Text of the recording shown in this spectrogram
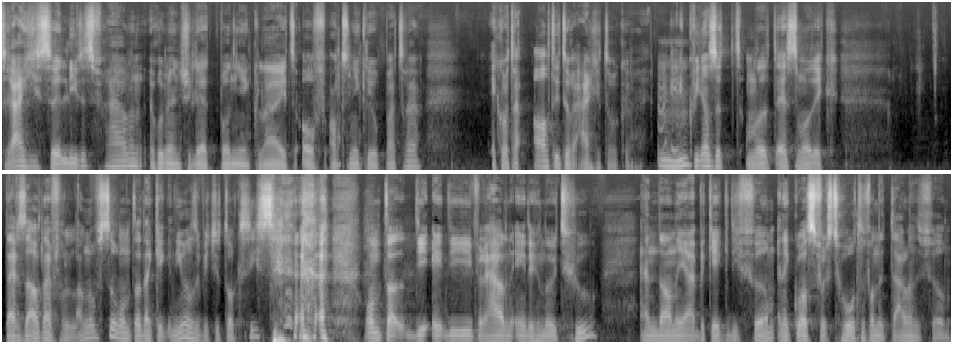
tragische liefdesverhalen, Romeo en Juliet, Bonnie en Clyde of Anthony en Cleopatra. Ik word daar altijd door aangetrokken. Ik weet niet of het, omdat het is omdat ik daar zelf naar verlang of zo, want dan denk ik niet, dat is een beetje toxisch. want dat, die, die verhalen eindigen nooit goed. En dan ja, bekeek ik die film en ik was verschoten van de taal in de film.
